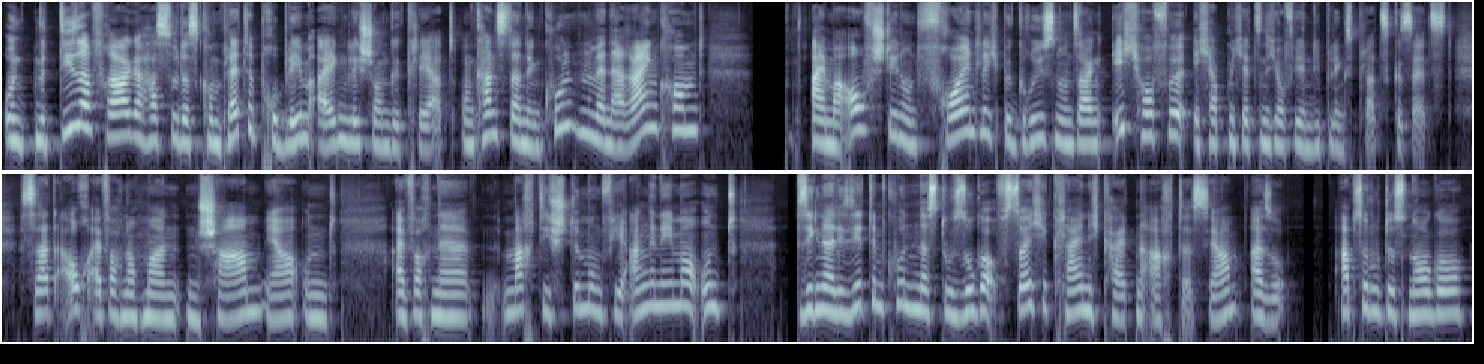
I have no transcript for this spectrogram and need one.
und mit dieser Frage hast du das komplette Problem eigentlich schon geklärt und kannst dann den Kunden, wenn er reinkommt, einmal aufstehen und freundlich begrüßen und sagen, ich hoffe, ich habe mich jetzt nicht auf Ihren Lieblingsplatz gesetzt. Es hat auch einfach nochmal einen Charme, ja, und einfach eine, macht die Stimmung viel angenehmer und signalisiert dem Kunden, dass du sogar auf solche Kleinigkeiten achtest, ja. Also, absolutes No-Go,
